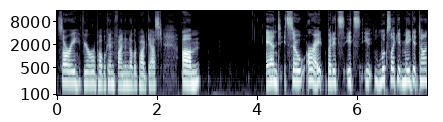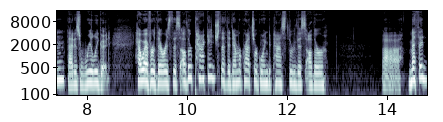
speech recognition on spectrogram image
Sorry, if you're a Republican, find another podcast. Um, and so, all right, but it's it's it looks like it may get done. That is really good. However, there is this other package that the Democrats are going to pass through this other uh, method,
